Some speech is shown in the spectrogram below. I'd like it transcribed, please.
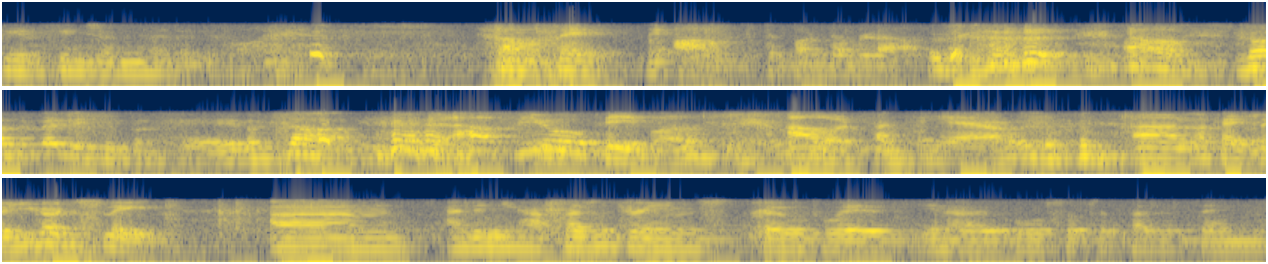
feel things I've never before. Some say the arms, the bond of love. um, Not many people say, but some. a few people, our frontier. Um, okay, so you go to sleep, um, and then you have pleasant dreams filled with, you know, all sorts of pleasant things.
